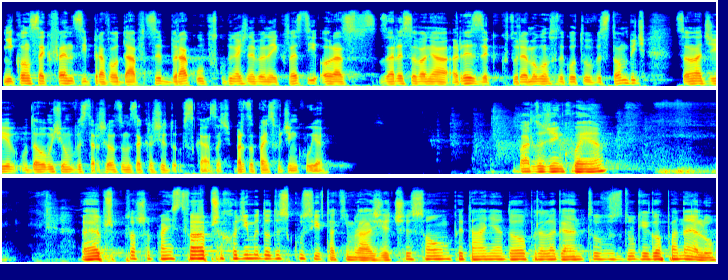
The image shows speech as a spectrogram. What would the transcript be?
niekonsekwencji prawodawcy, braku skupienia się na pewnej kwestii oraz zarysowania ryzyk, które mogą z tego tu wystąpić, co mam nadzieję udało mi się w wystarczającym zakresie wskazać. Bardzo Państwu dziękuję. Bardzo dziękuję. E, pr- Proszę Państwa, przechodzimy do dyskusji w takim razie. Czy są pytania do prelegentów z drugiego panelu?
